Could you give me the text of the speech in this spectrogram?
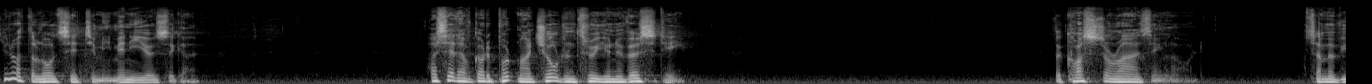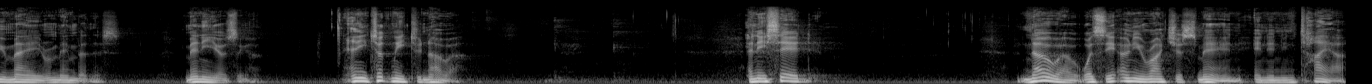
You know what the Lord said to me many years ago? I said, I've got to put my children through university. The costs are rising, Lord. Some of you may remember this many years ago. And he took me to Noah. And he said, Noah was the only righteous man in an entire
